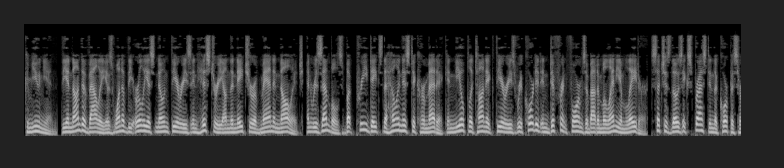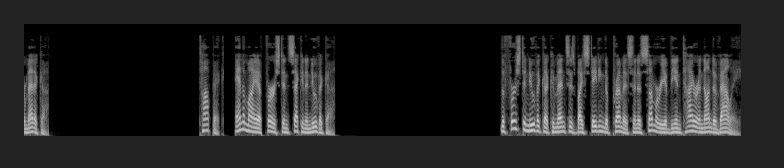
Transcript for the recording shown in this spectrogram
communion. The Ananda Valley is one of the earliest known theories in history on the nature of man and knowledge, and resembles but predates the Hellenistic Hermetic and Neoplatonic theories recorded in different forms about a millennium later, such as those expressed in the Corpus Hermetica. Annamaya, 1st and 2nd Anuvaka The first Anuvaka commences by stating the premise and a summary of the entire Ananda Valley.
